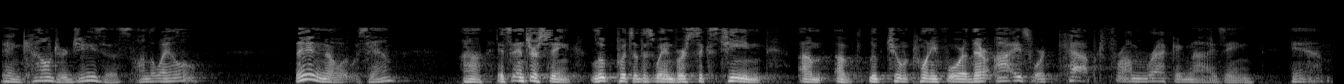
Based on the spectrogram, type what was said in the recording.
They encountered Jesus on the way home. They didn't know it was him. Uh, it's interesting. Luke puts it this way in verse 16 um, of Luke 24, their eyes were kept from recognizing him.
